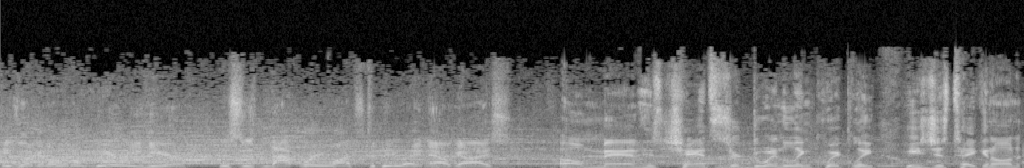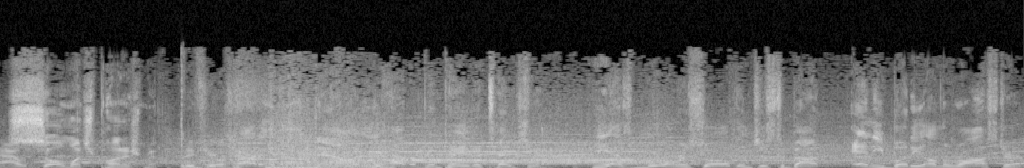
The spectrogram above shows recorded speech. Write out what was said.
He's looking a little weary here. This is not where he wants to be right now, guys. Oh, man, his chances are dwindling quickly. He's just taking on Ouch. so much punishment. But if you're counting him out now, you haven't been paying attention. He has more resolve than just about anybody on the roster.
